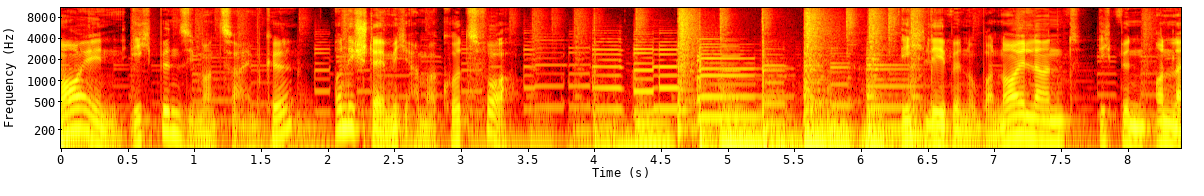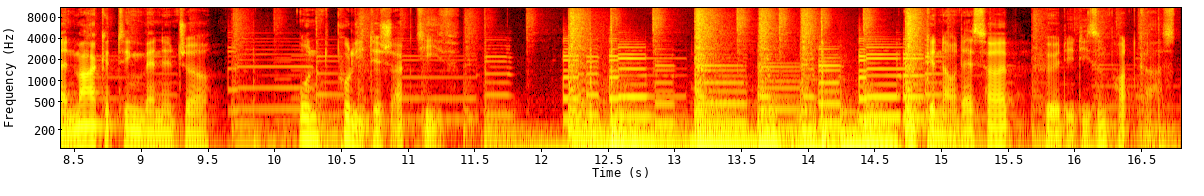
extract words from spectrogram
Moin, ich bin Simon Zeimke und ich stelle mich einmal kurz vor. Ich lebe in Oberneuland, ich bin Online-Marketing-Manager und politisch aktiv. Und genau deshalb hört ihr diesen Podcast.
